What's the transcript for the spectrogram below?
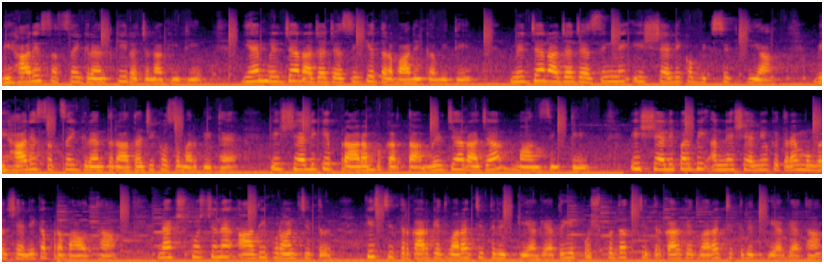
बिहारी सत्सई ग्रंथ की रचना की थी। यह मिर्ज़ा राजा जयसिंह के दरबारी कवि थे। मिर्ज़ा राजा जयसिंह ने इस शैली को विकसित किया। बिहारी सत्सई ग्रंथ राधा जी को समर्पित है। इस शैली के प्रारंभकर्ता मिर्ज़ा राजा मानसिंह थे। इस शैली पर भी अन्य शैलियों की तरह मुगल शैली का प्रभाव था। नेक्स्ट क्वेश्चन है, आदि पुराण चित्र किस चित्रकार के द्वारा चित्रित किया गया? तो ये पुष्पदत्त चित्रकार के द्वारा चित्रित किया गया था।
